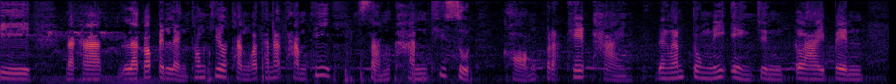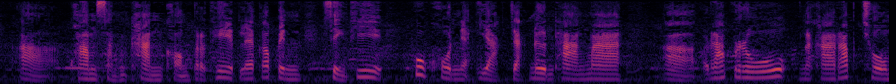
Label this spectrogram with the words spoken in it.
ทีนะคะแล้วก็เป็นแหล่งท่องเที่ยวทางวัฒนธรรมที่สำคัญที่สุดของประเทศไทย ดังนั้นตรงนี้เองจึงกลายเป็นความสำคัญของประเทศและก็เป็นสิ่งที่ ผู้คนเนี่ยอยากจะเดินทางมารับรู้นะคะรับชม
